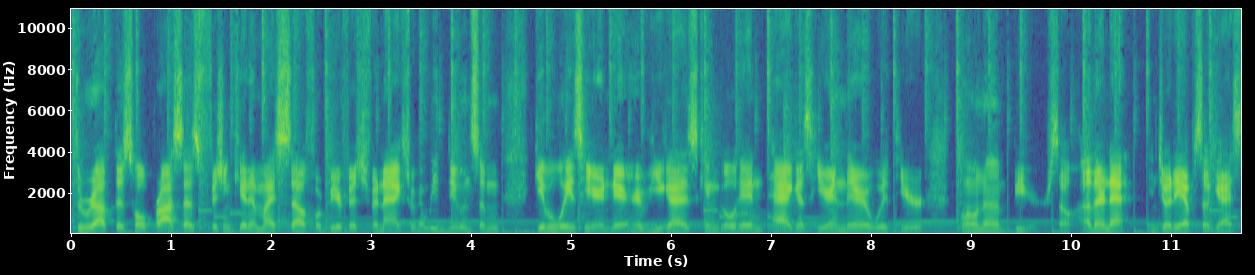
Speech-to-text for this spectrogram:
throughout this whole process, Fishing Kit and myself for Beerfish Fanatics, we're gonna be doing some giveaways here and there. If you guys can go ahead and tag us here and there with your Kalona beer. So other than that, enjoy the episode, guys.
